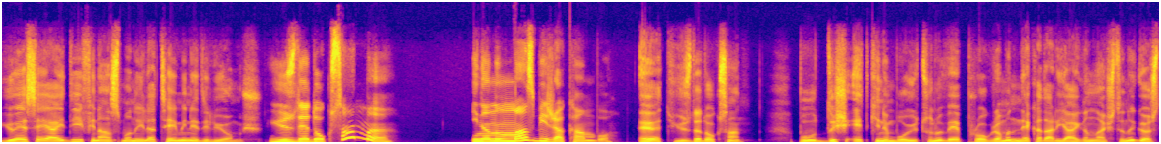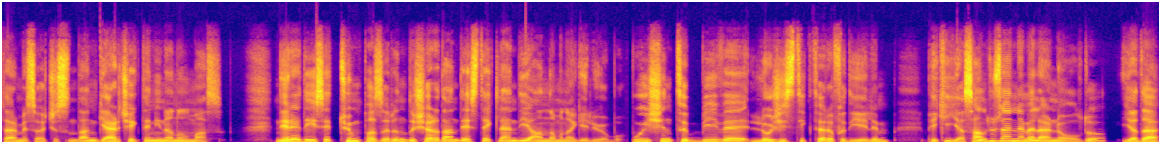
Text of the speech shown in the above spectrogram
USAID finansmanıyla temin ediliyormuş. %90 mı? İnanılmaz bir rakam bu. Evet, %90. Bu dış etkinin boyutunu ve programın ne kadar yaygınlaştığını göstermesi açısından gerçekten inanılmaz. Neredeyse tüm pazarın dışarıdan desteklendiği anlamına geliyor bu. Bu işin tıbbi ve lojistik tarafı diyelim. Peki yasal düzenlemeler ne oldu? Ya da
